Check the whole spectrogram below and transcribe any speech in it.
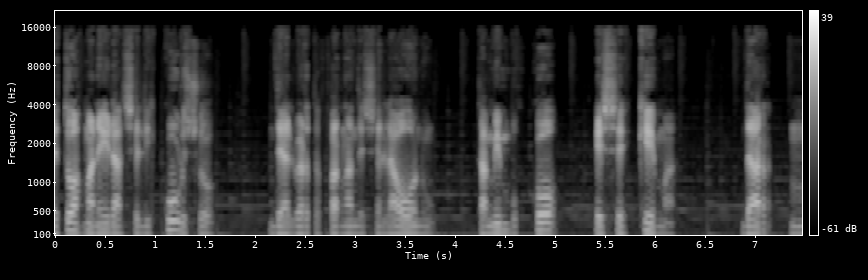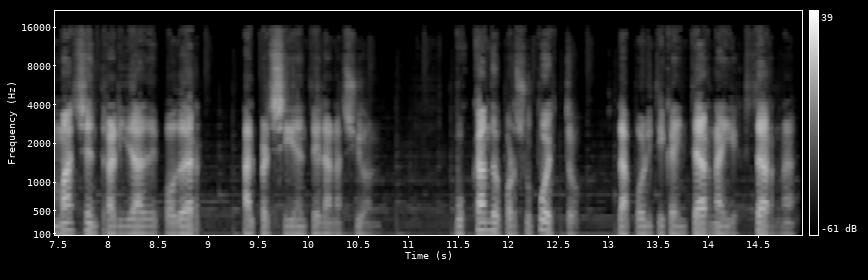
De todas maneras, el discurso de Alberto Fernández en la ONU también buscó ese esquema, dar más centralidad de poder al presidente de la nación, buscando por supuesto la política interna y externa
